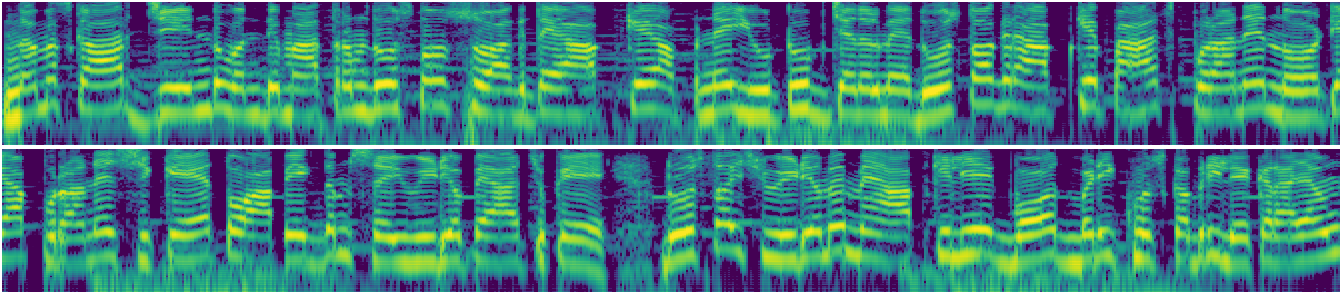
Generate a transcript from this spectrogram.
नमस्कार, जिंद वंदे मातरम दोस्तों, स्वागत है आपके अपने YouTube चैनल में। दोस्तों, अगर आपके पास पुराने नोट या पुराने सिक्के हैं तो आप एकदम सही वीडियो पे आ चुके हैं। दोस्तों, इस वीडियो में मैं आपके लिए एक बहुत बड़ी खुशखबरी लेकर आया हूँ।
